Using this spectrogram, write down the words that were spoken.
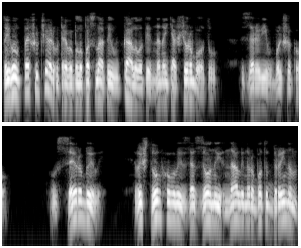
то його в першу чергу треба було послати вкалувати на найтяжчу роботу, заревів Большаков. Усе робили. Виштовхували за зону і гнали на роботу дрином,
